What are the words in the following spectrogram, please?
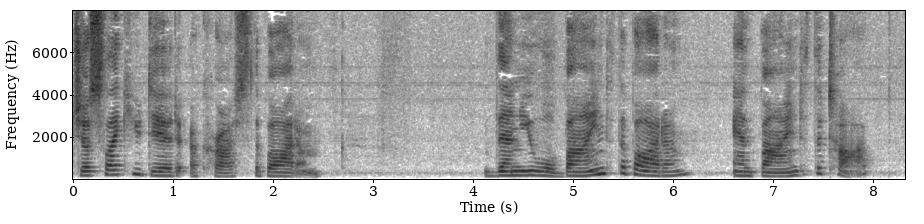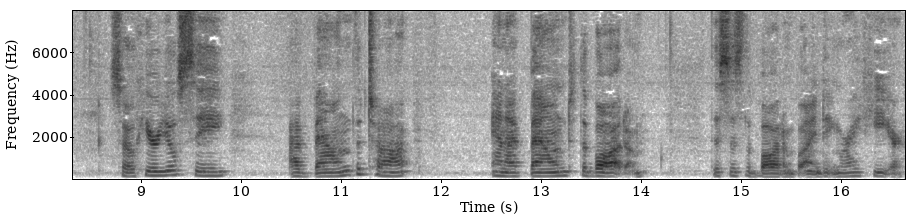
just like you did across the bottom. Then you will bind the bottom and bind the top. So here you'll see I've bound the top and I've bound the bottom. This is the bottom binding right here.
